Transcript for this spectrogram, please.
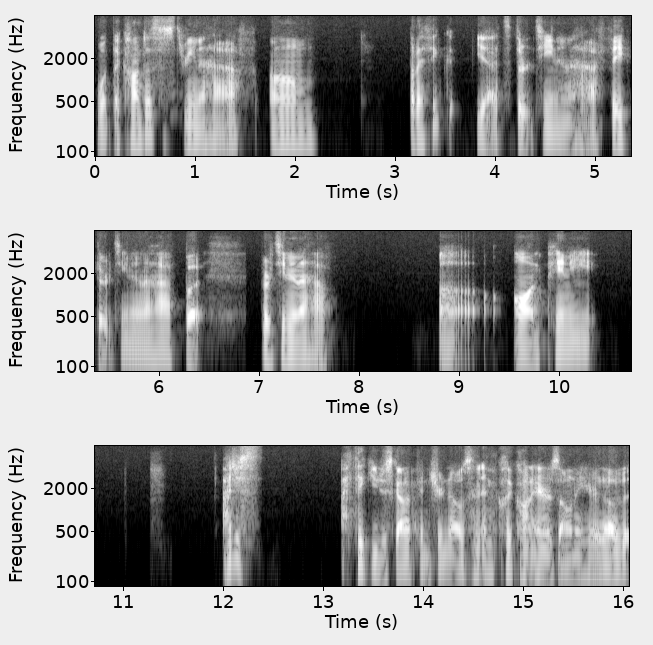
what the contest is three and a half. Um, but I think yeah, it's 13 and a half, fake 13 and a half, but 13 and a half uh on penny. I just I think you just got to pinch your nose and, and click on Arizona here, though.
